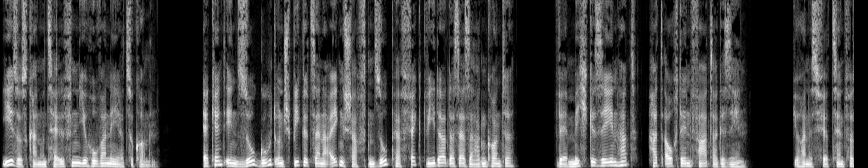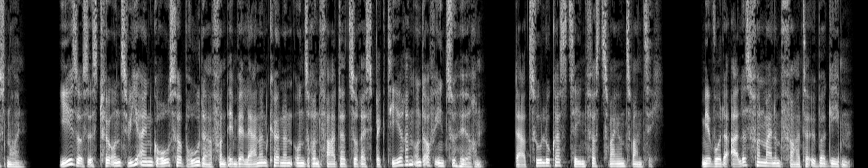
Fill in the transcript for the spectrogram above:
Jesus kann uns helfen, Jehova näher zu kommen. Er kennt ihn so gut und spiegelt seine Eigenschaften so perfekt wider, dass er sagen konnte, Wer mich gesehen hat, hat auch den Vater gesehen. Johannes 14, Vers 9. Jesus ist für uns wie ein großer Bruder, von dem wir lernen können, unseren Vater zu respektieren und auf ihn zu hören. Dazu Lukas 10, Vers 22. Mir wurde alles von meinem Vater übergeben.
